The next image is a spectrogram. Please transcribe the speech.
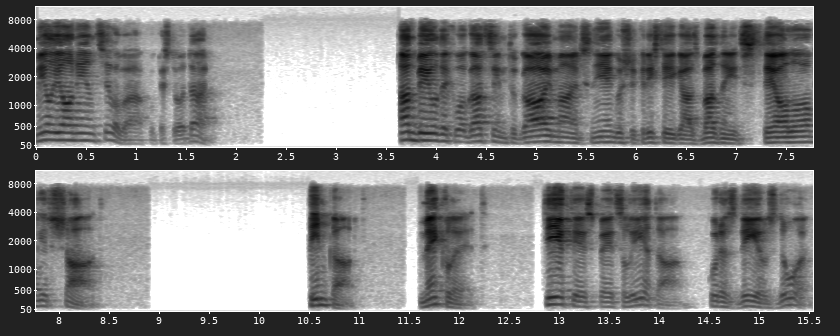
miljoniem cilvēku, kas to dara. Atbilde, ko gadsimtu gājumā ir snieguši kristīgās baznīcas teologi, ir šāda. Pirmkārt, meklēt tiekties pēc lietām, kuras Dievs dod,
